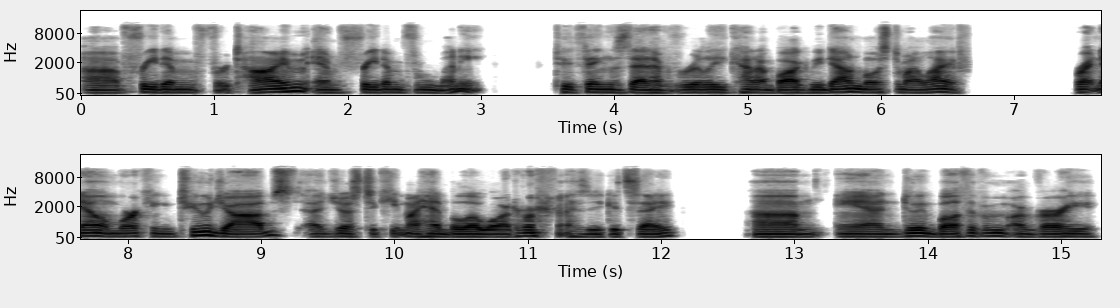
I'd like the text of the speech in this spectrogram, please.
uh, freedom for time and freedom from money. Two things that have really kind of bogged me down most of my life. Right now, I'm working two jobs uh, just to keep my head below water, as you could say. Um, and doing both of them are very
